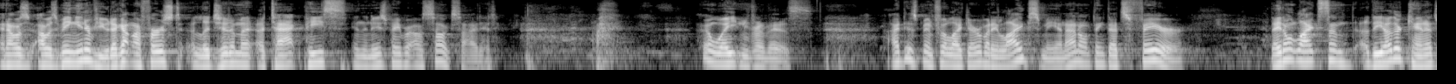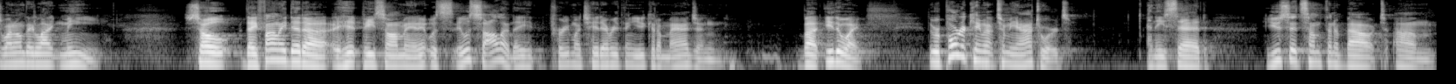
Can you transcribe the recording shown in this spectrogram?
and I, was, I was being interviewed. I got my first legitimate attack piece in the newspaper. I was so excited. I've been waiting for this. I just been feel like everybody likes me, and I don't think that's fair. They don't like some the other candidates. Why don't they like me? So they finally did a, a, hit piece on me, and it was it was solid. They pretty much hit everything you could imagine. But either way, the reporter came up to me afterwards, and he said, "You said something about um,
